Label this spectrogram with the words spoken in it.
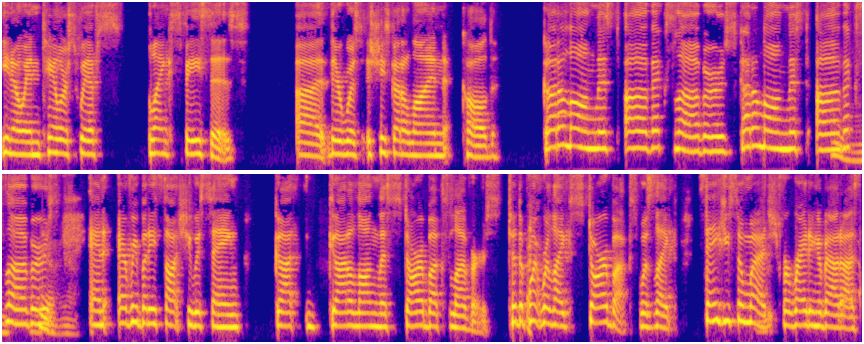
you know, in Taylor Swift's blank spaces. Uh, there was, she's got a line called, got a long list of ex-lovers, got a long list of Oh, ex-lovers. Yeah, yeah. And everybody thought she was saying, got, got along long list Starbucks lovers to the point where like Starbucks was like, thank you so much for writing about us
